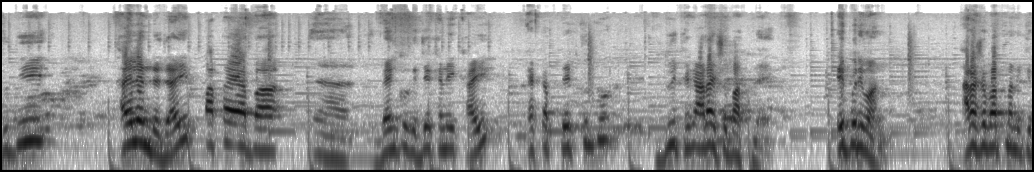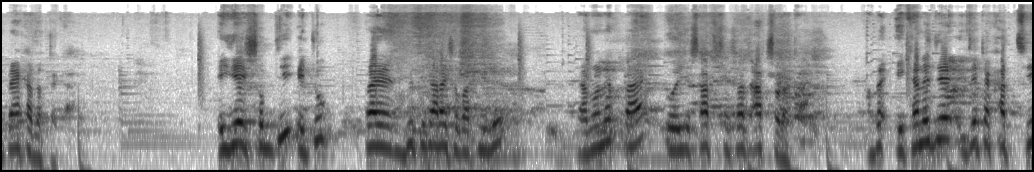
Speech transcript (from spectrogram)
যদি থাইল্যান্ডে যাই, পাতায়া বা ব্যাংককে যেখানেই খাই, একটা প্লেট কিন্তু দুই থেকে আড়াইশো বাত নেয়। এই পরিমাণ। আড়াইশো বাত মানে কি? প্রায় এক হাজার টাকা। এই যে সবজি একটু প্রায় দুই থেকে আড়াইশো বাত নিলে, তার মানে প্রায় ওই যে সাতশো সাত, আটশো টাকা। আমরা এখানে যে, যেটা খাচ্ছি,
